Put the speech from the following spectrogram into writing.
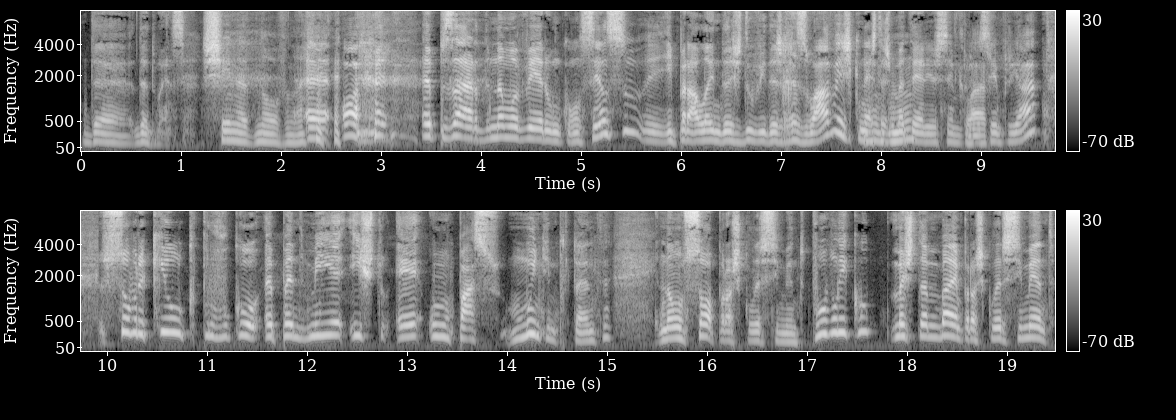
da, da doença. China de novo, não é? Uh, ora, apesar de não haver um consenso, e para além das dúvidas razoáveis que nestas uhum, matérias sempre, claro. sempre há, sobre aquilo que provocou a pandemia, isto é um passo muito importante, não só para o esclarecimento público, mas também para o esclarecimento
